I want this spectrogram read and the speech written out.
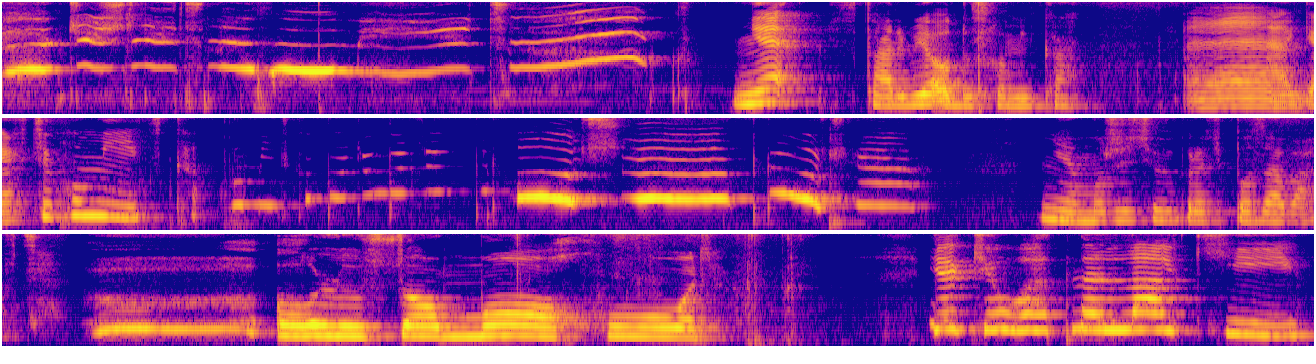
Jaki śliczny chomicek. Nie, skarbie, odłóż chomika. Eee, ja chcę. Chomicka, Nie, możecie wybrać po zabawce. Ale samochód. Jakie ładne lalki.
